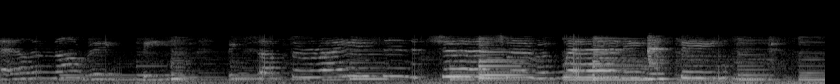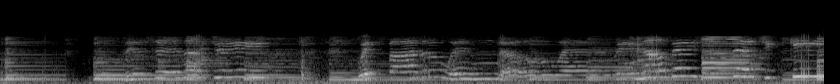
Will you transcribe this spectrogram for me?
Eleanor Rigby picks up the rice in the church where a wedding is being. This is a dream, waits by the window wearing a face that.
